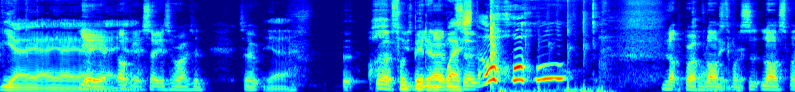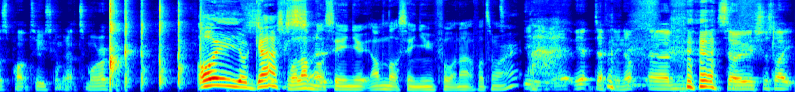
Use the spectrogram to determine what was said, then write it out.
Yeah, yeah, yeah, yeah. Yeah, yeah. yeah, Okay, so it's Horizon. So Yeah. oh, Oh, Forbidden um, West. so- oh, Look, bro, Last of Us, Last of Us Part Two is coming out tomorrow. oh, you're gassed. Well, I'm not seeing you. I'm not seeing you in Fortnite for tomorrow. yeah, yeah, definitely not. Um, so it's just like,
